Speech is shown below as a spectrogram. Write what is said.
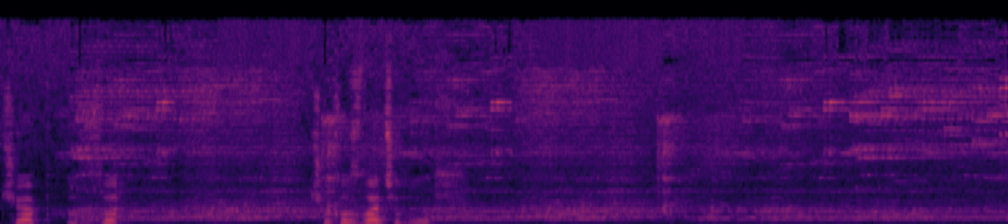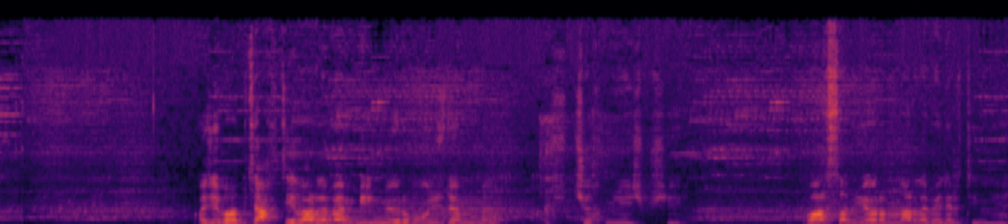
Çöp hızlı. Çok hızlı açılıyor. Acaba bir taktiği var da ben bilmiyorum o yüzden mi çıkmıyor hiçbir şey. Varsa bir yorumlarda belirtin ya.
